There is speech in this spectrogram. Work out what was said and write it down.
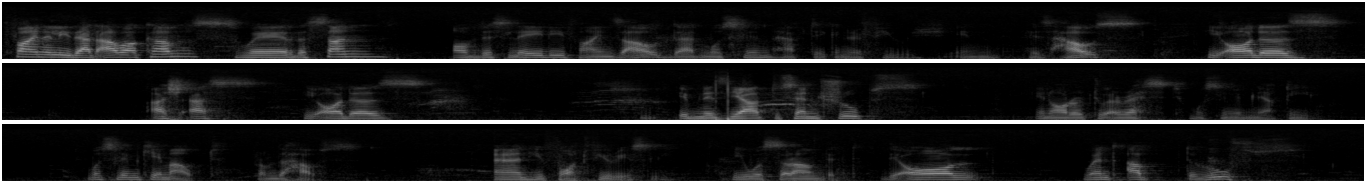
Finally, that hour comes where the son of this lady finds out that Muslim have taken refuge in his house. He orders Ash'as, he orders Ibn Ziyad to send troops in order to arrest Muslim Ibn Aqil. Muslim came out from the house and he fought furiously. He was surrounded. They all went up the roofs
